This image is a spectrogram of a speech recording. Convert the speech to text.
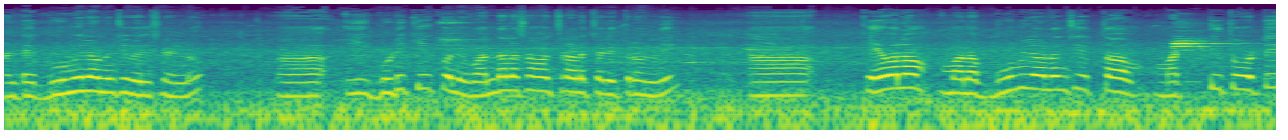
అంటే భూమిలో నుంచి వెలిచిండు ఈ గుడికి కొన్ని వందల సంవత్సరాల చరిత్ర ఉంది. కేవలం మన భూమిలో నుంచి మట్టితోటే మట్టితోటి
